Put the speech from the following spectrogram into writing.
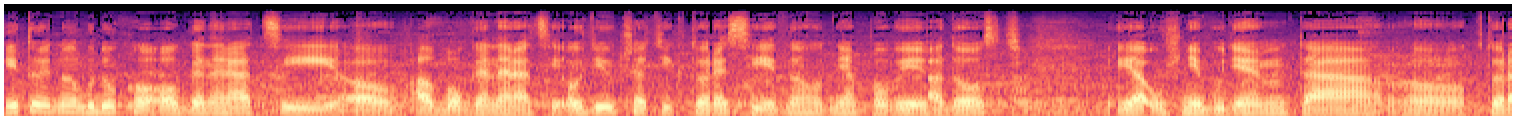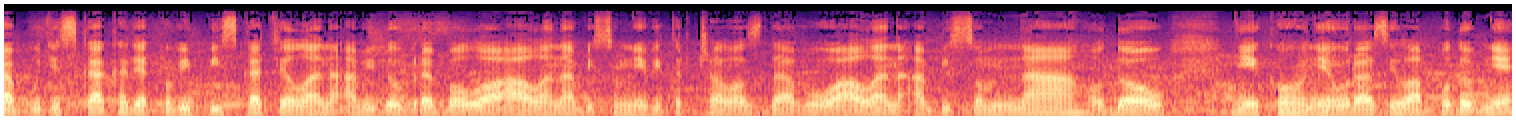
Je to jednoducho o generácii, o, alebo o generácii, o dievčati, ktoré si jednoho dňa povie a dosť ja už nebudem tá, ktorá bude skákať ako vypískate len, aby dobre bolo a len aby som nevytrčala z davu a len aby som náhodou niekoho neurazila a podobne.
